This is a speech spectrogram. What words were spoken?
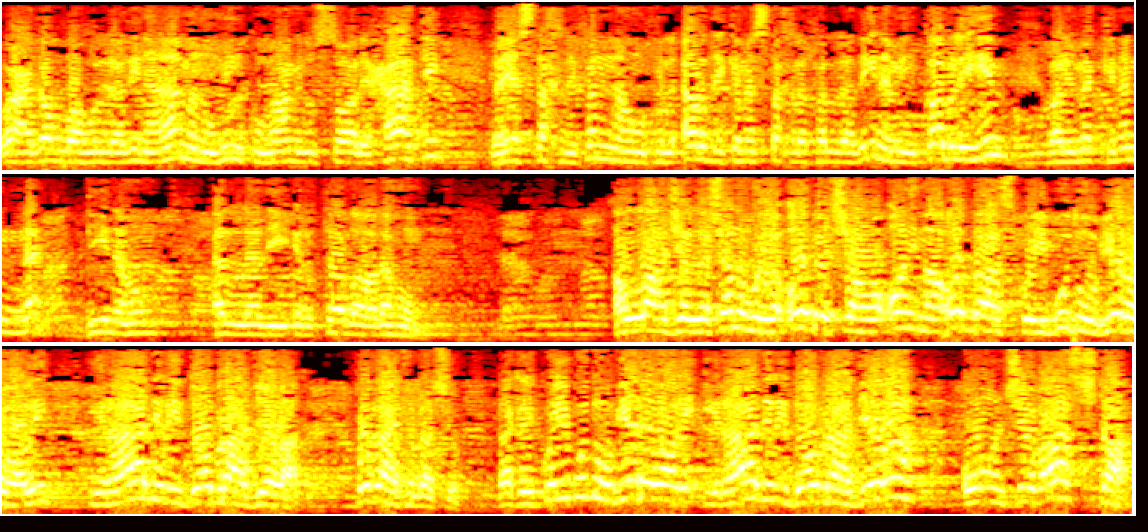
وَعَدَ اللَّهُ الَّذِينَ آمَنُوا مِنْكُمْ وَعَمِلُوا الصَّالِحَاتِ لَيَسْتَخْلِفَنَّهُمْ فِي الْأَرْضِ كَمَا اسْتَخْلَفَ الَّذِينَ مِنْ قَبْلِهِمْ وَلِمَكِّنَنَّ دِينَهُمْ الَّذِي ارْتَضَى لَهُمْ Allah Đelešanuhu je obećao onima od vas koji budu vjerovali i radili dobra djela. Pogledajte, braćo. Dakle, koji budu vjerovali i radili dobra djela, on će vas šta?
